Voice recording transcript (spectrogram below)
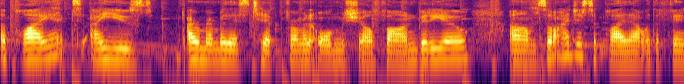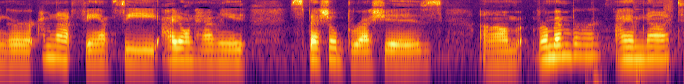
apply it. I used I remember this tip from an old Michelle Phan video. Um, so I just apply that with a finger. I'm not fancy. I don't have any special brushes. Um, remember, I am not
